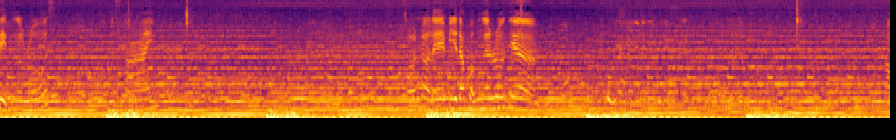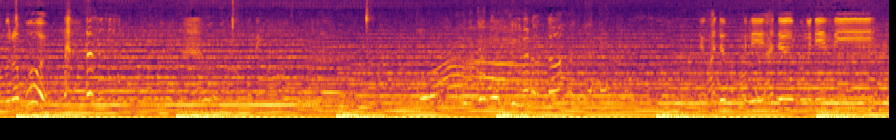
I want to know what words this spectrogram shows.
cantik dengan Rose. First time. Seronok leh bila dapat bunga Rose ya. Berebut Ada bunga daisy.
